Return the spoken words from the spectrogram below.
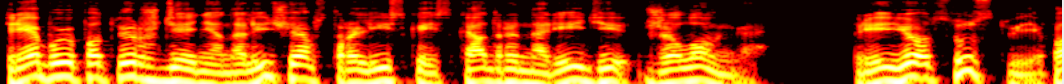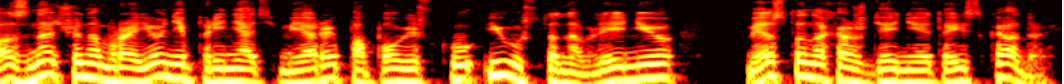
Требую подтверждения наличия австралийской эскадры на рейде Джелонга — при ее отсутствии в означенном районе принять меры по поиску и установлению местонахождения этой эскадры.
